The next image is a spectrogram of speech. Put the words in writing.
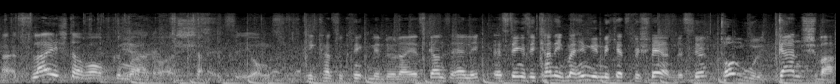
da. Fleisch darauf gemacht. Oh, scheiße, Jungs. Den kannst du knicken, den Döner. Jetzt ganz ehrlich. Das Ding ist, ich kann nicht mehr hingehen, mich jetzt beschweren, wisst ihr? Tonbull, ganz schwach,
